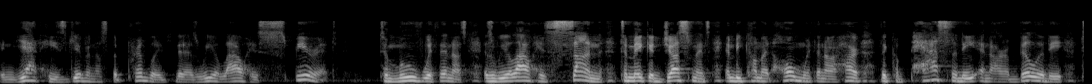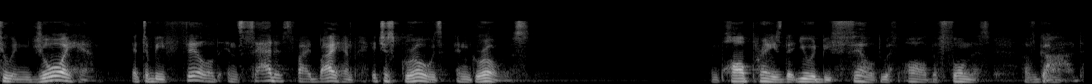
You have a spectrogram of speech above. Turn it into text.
And yet, He's given us the privilege that as we allow His Spirit to move within us, as we allow His Son to make adjustments and become at home within our heart, the capacity and our ability to enjoy Him and to be filled and satisfied by Him, it just grows and grows. And Paul prays that you would be filled with all the fullness of God.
